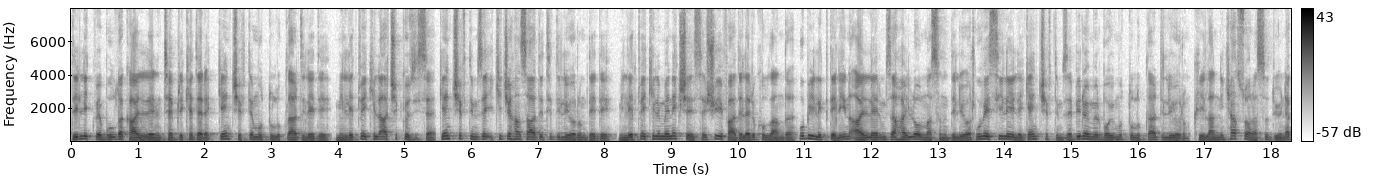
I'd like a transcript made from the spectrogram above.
Dirlik ve Buldak ailelerini tebrik ederek genç çifte mutluluklar diledi. Milletvekili Açıkgöz ise genç çiftimize iki cihan saadeti diliyorum dedi. Milletvekili Menekşe ise şu ifadeleri kullandı. Bu birlikteliğin ailelerimize hayırlı olmasını diliyor. Bu vesileyle genç çiftimize bir ömür boyu mutluluklar diliyorum. Kıyılan nikah sonrası düğüne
